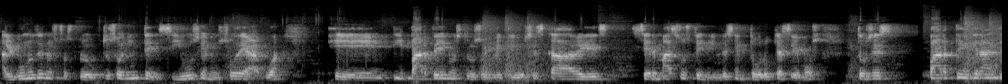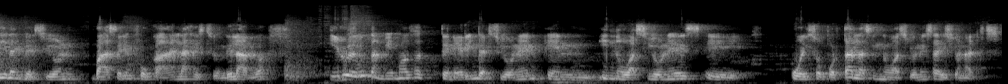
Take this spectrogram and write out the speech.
Algunos de nuestros productos son intensivos en uso de agua eh, y parte de nuestros objetivos es cada vez ser más sostenibles en todo lo que hacemos. Entonces, parte grande de la inversión va a ser enfocada en la gestión del agua y luego también vamos a tener inversión en, innovaciones eh, o en soportar las innovaciones adicionales.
